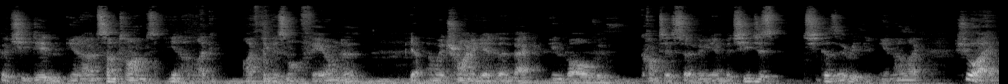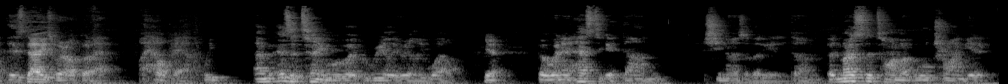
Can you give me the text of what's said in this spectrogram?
but she didn't, you know. And sometimes, you know, like I think it's not fair on her. Yep. And we're trying to get her back involved with contest surfing again, but she just she does everything, you know. Like, sure, I, there's days where I've got to I help out. We um, as a team we work really really well. Yeah. But when it has to get done, she knows I've got to get it done. But most of the time, I will try and get it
